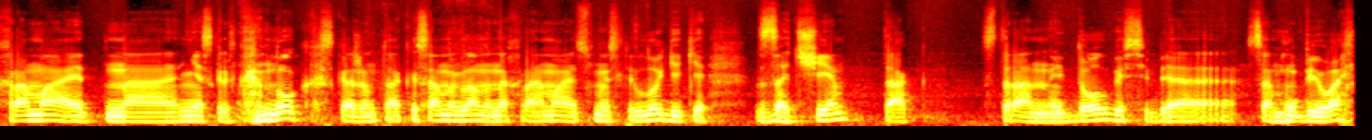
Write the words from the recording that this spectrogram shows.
хромает на несколько ног, скажем так, и самое главное, она хромает в смысле логики, зачем так странно и долго себя самоубивать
